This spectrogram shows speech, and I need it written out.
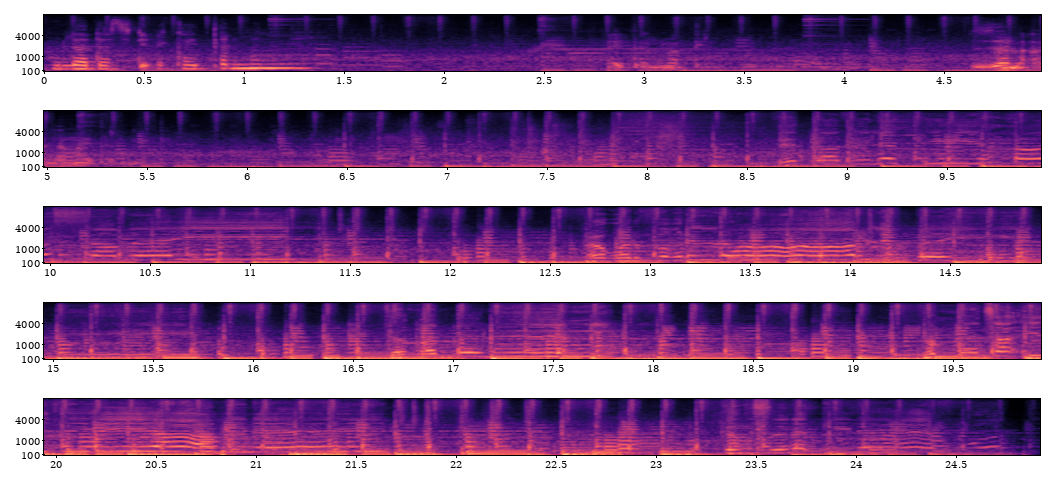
ولا داس صديقك يطل المنيا اي تلمك زل على ما يتلمك لقابلتي حصة بيا فغر فغر اللون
